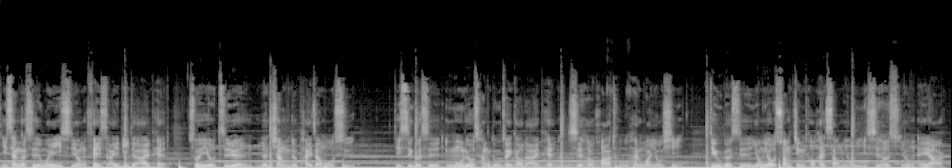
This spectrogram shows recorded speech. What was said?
第三个是唯一使用 Face ID 的 iPad，所以有支援人像的拍照模式。第四个是荧幕流畅度最高的 iPad，适合画图和玩游戏。第五个是拥有双镜头和扫描仪，适合使用 AR。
